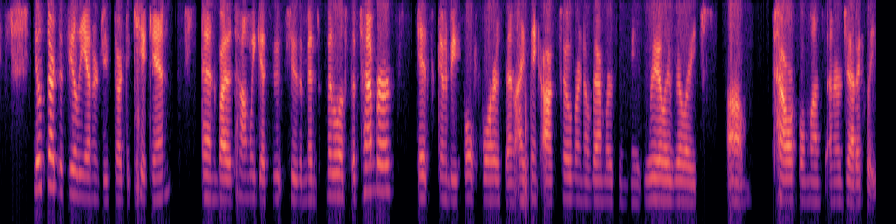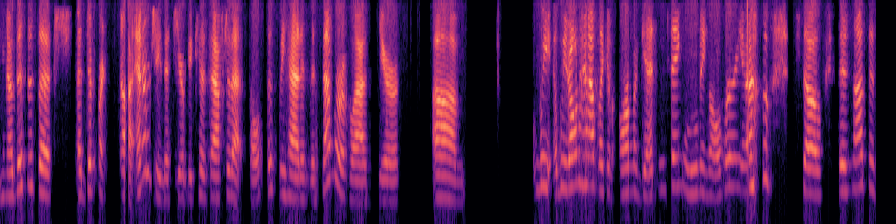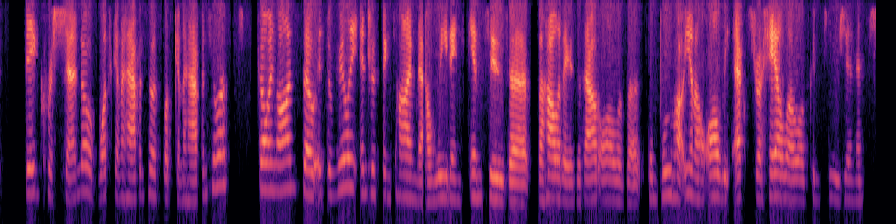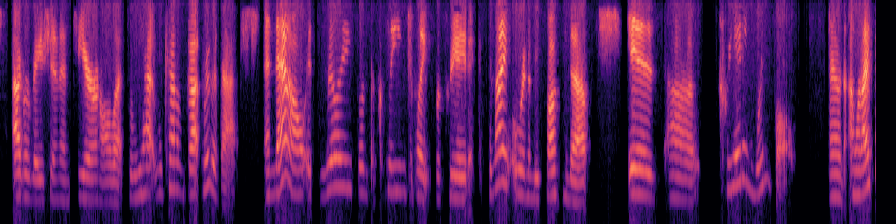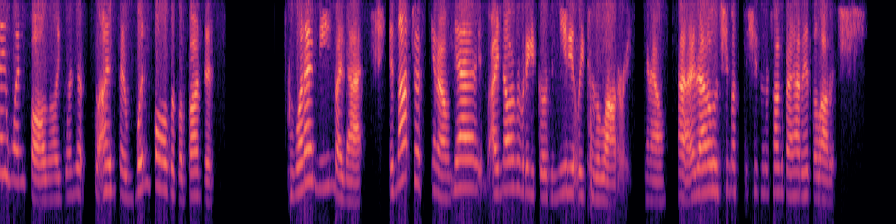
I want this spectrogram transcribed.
you'll start to feel the energy start to kick in. And by the time we get to, to the mid, middle of September, it's going to be full force. And I think October, November is going to be really, really um, powerful months energetically. You know, this is a a different uh, energy this year because after that solstice we had in December of last year, um, we we don't have like an Armageddon thing looming over, you know. so there's not this big crescendo of what's going to happen to us, what's going to happen to us going on. So it's a really interesting time now leading into the the holidays without all of the the blue, you know, all the extra halo of confusion and aggravation and fear and all that. So we had we kind of got rid of that. And now it's really sort of a clean slate for creating. Tonight what we're going to be talking about is uh creating windfalls. And when I say windfalls, like when, when I say windfalls of abundance, what I mean by that is not just, you know, yeah, I know everybody goes immediately to the lottery. You know, uh, I know she must she's going to talk about how to hit the lottery.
